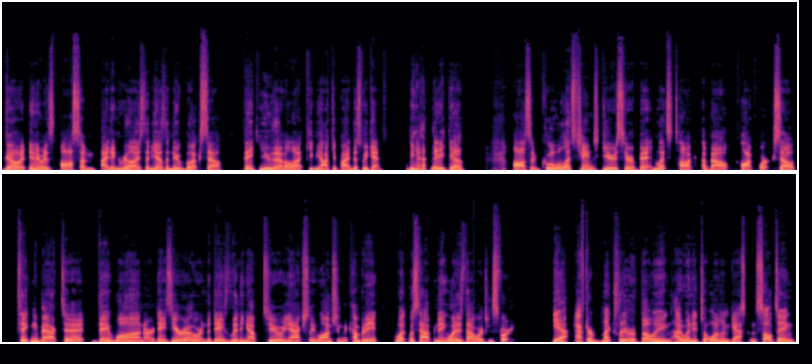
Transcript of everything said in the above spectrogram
ago and it was awesome. I didn't realize that he has a new book. So thank you. That'll uh, keep me occupied this weekend. Yeah, there you go. Awesome. Cool. Well, let's change gears here a bit and let's talk about clockwork. So take me back to day one or day zero or in the days leading up to you actually launching the company. What was happening? What is that origin story? Yeah. After my career at Boeing, I went into oil and gas consulting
